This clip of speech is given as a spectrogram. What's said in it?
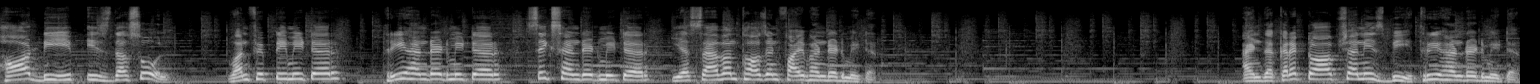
how deep is the shoal? 150 meter, 300 meter, 600 meter या 7500 meter? And the correct option is B 300 meter.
